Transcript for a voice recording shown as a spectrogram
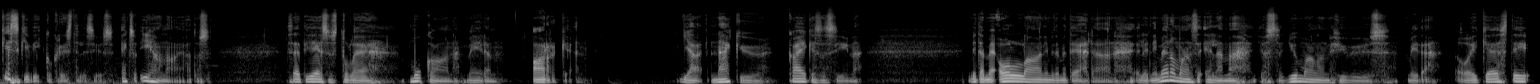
keskiviikko-kristillisyys. Eikö se ole ihana ajatus? Se, että Jeesus tulee mukaan meidän arkeen ja näkyy kaikessa siinä, mitä me ollaan ja mitä me tehdään. Eli nimenomaan se elämä, jossa Jumalan hyvyys, mitä oikeasti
